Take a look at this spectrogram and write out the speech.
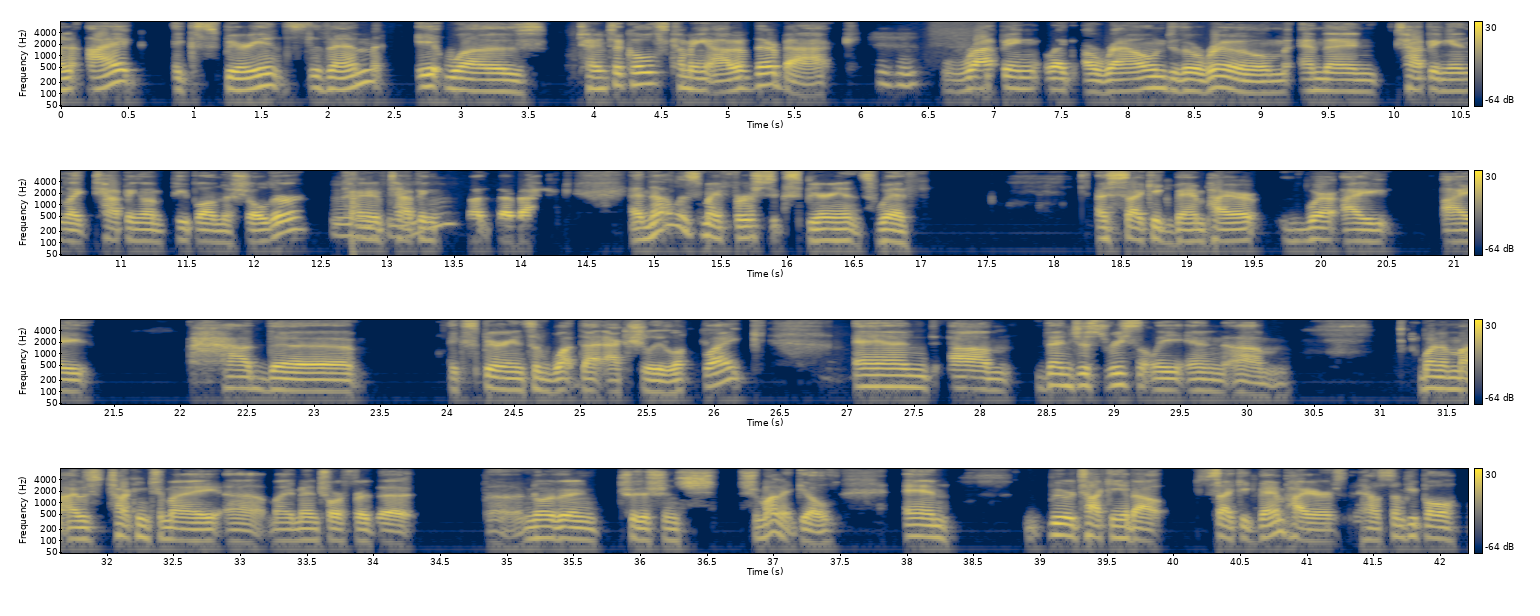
when I experienced them, it was tentacles coming out of their back Mhm. wrapping like around the room and then tapping in like tapping on people on the shoulder kind of tapping Mhm. on their back and that was my first experience with a psychic vampire where i i had the experience of what that actually looked like and um then just recently in um one of my i was talking to my uh my mentor for the uh, northern tradition sh- shamanic guild and we were talking about psychic vampires and how some people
